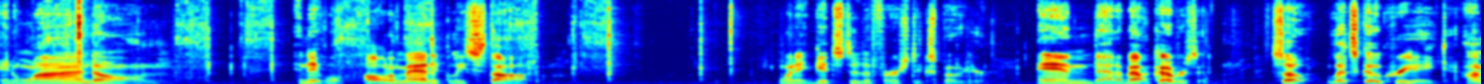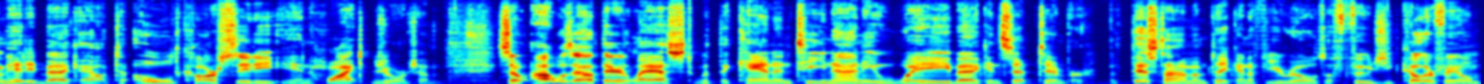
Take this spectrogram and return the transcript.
And wind on. And it will automatically stop when it gets to the first exposure. And that about covers it. So let's go create. I'm headed back out to Old Car City in White, Georgia. So I was out there last with the Canon T90 way back in September. But this time I'm taking a few rolls of Fuji color film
